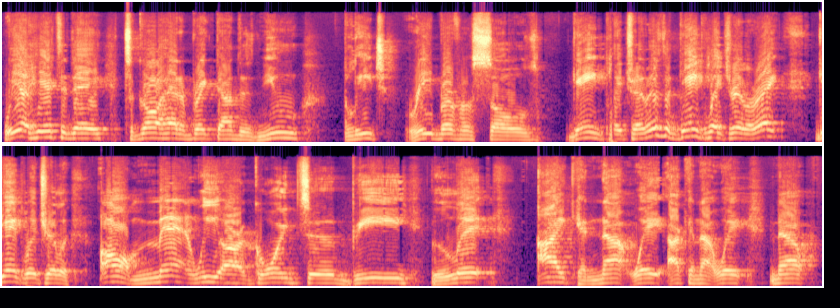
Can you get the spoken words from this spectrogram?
we are here today to go ahead and break down this new Bleach Rebirth of Souls gameplay trailer. This is a gameplay trailer, right? Gameplay trailer. Oh man, we are going to be lit. I cannot wait. I cannot wait. Now,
